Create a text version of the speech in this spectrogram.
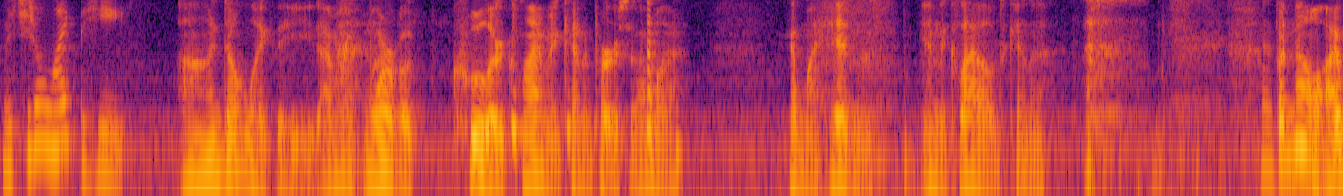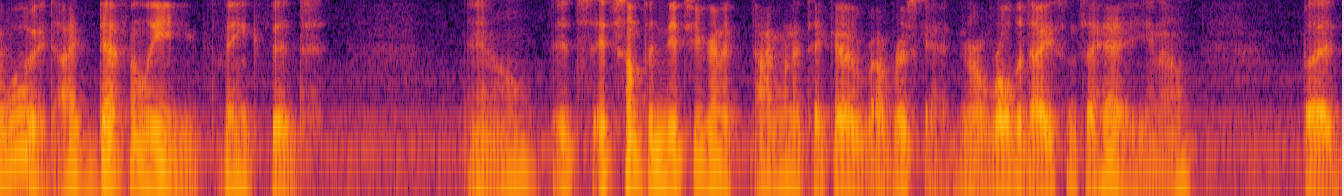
But you don't like the heat. Uh, I don't like the heat. I'm more of a cooler climate kind of person. I'm a, I got my head in the, in the clouds kind of. But no, I would. I definitely think that, you know, it's it's something that you're gonna. I'm gonna take a, a risk at. You know, roll the dice and say, hey, you know. But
